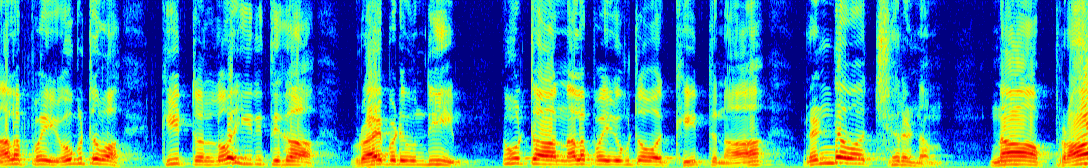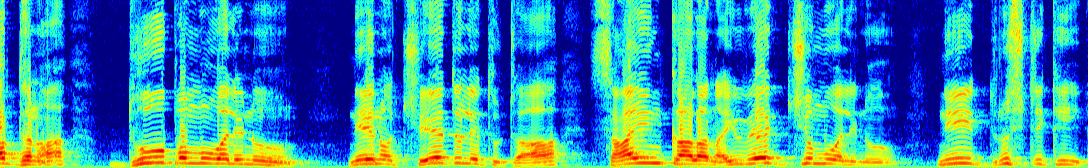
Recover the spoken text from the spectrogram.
నలభై ఒకటవ కీర్తనలో ఈ రీతిగా వ్రాయబడి ఉంది. నూట నలభై ఒకటవ కీర్తన రెండవ చరణం. నా ప్రార్థన ధూపము వలెను నేను చేతులెత్తుట సాయంకాల నైవేద్యము వలెను నీ దృష్టికి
